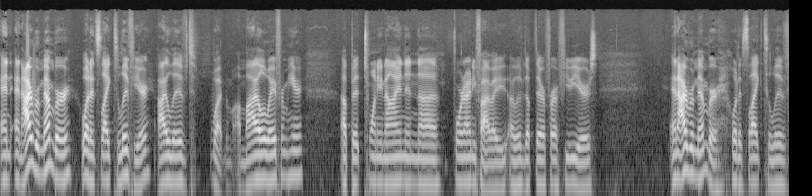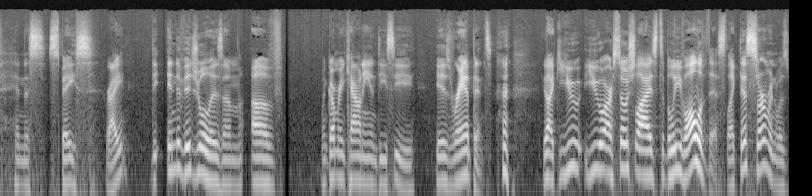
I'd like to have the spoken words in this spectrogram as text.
and and I remember what it's like to live here. I lived what a mile away from here, up at 29 and uh, 495. I, I lived up there for a few years. And I remember what it's like to live in this space, right? The individualism of Montgomery County and DC is rampant. like you you are socialized to believe all of this. Like this sermon was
